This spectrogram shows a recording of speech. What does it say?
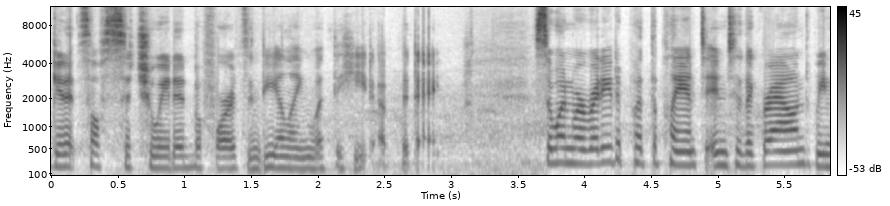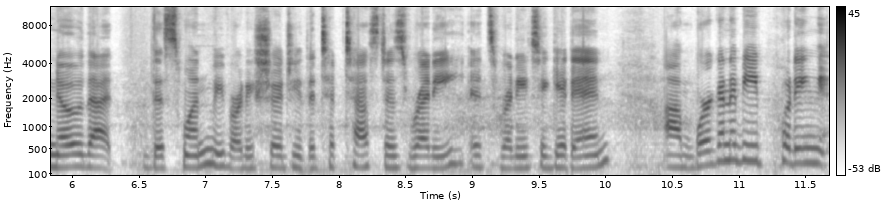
get itself situated before it's dealing with the heat of the day. So when we're ready to put the plant into the ground, we know that this one, we've already showed you the tip test is ready. It's ready to get in. Um, we're gonna be putting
